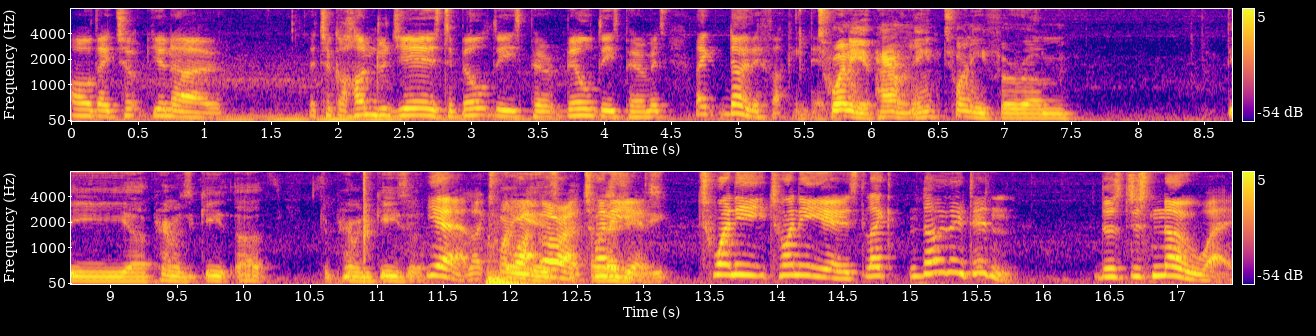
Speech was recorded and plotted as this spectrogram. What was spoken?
oh, they took you know, they took a hundred years to build these pyra- build these pyramids. Like, no, they fucking did. 20 apparently, 20 for um, the uh, pyramids of Giza, uh, the pyramid of Giza. Yeah, like 20 right, years. all right, twenty allegedly. years, 20, 20 years. Like, no, they didn't. There's just no way.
